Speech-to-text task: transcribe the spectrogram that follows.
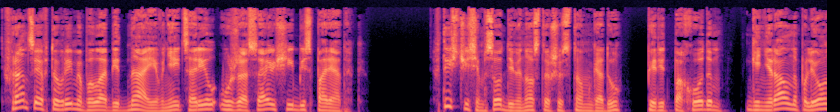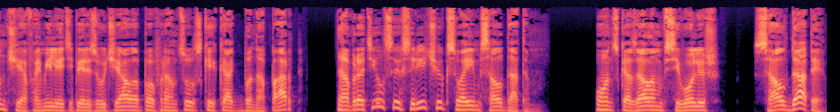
Франция в то время была бедна, и в ней царил ужасающий беспорядок. В 1796 году, перед походом, генерал Наполеон, чья фамилия теперь звучала по-французски как Бонапарт, обратился с речью к своим солдатам. Он сказал им всего лишь «Солдаты,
